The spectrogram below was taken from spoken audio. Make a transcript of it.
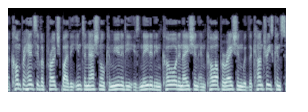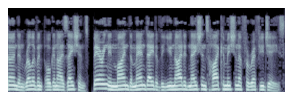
a comprehensive approach by the international community is needed in coordination and cooperation with the countries concerned and relevant organizations, bearing in mind the mandate of the United Nations High Commissioner for Refugees.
